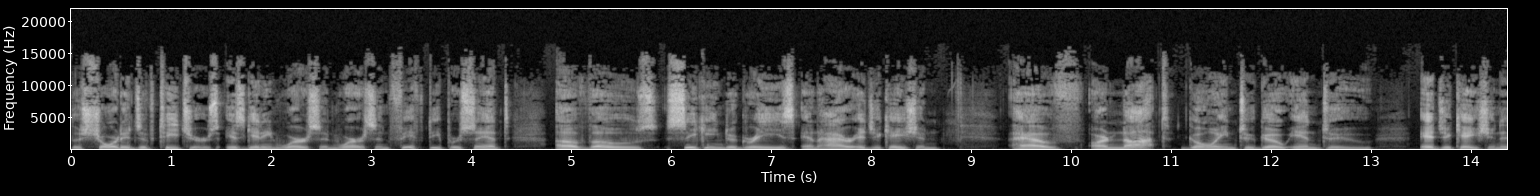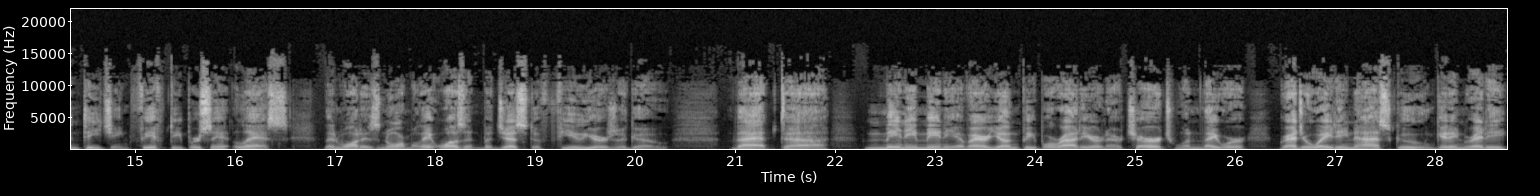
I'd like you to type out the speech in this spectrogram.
the shortage of teachers is getting worse and worse, and 50% of those seeking degrees in higher education have are not going to go into education and teaching. 50% less than what is normal. It wasn't but just a few years ago that uh, many many of our young people right here in our church when they were graduating high school getting ready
